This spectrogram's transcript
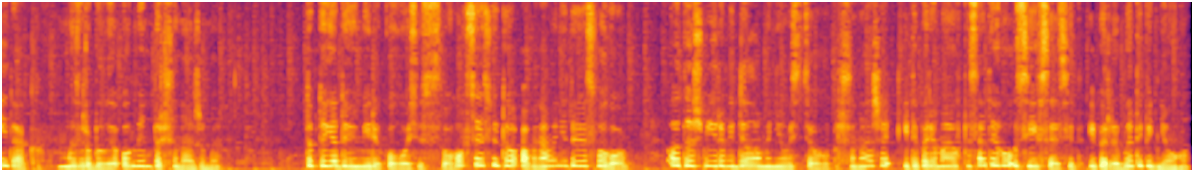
І так, ми зробили обмін персонажами. Тобто я даю мірі когось із свого всесвіту, а вона мені дає свого. Отож, Міра віддала мені ось цього персонажа, і тепер я маю вписати його у свій всесвіт і переробити під нього.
